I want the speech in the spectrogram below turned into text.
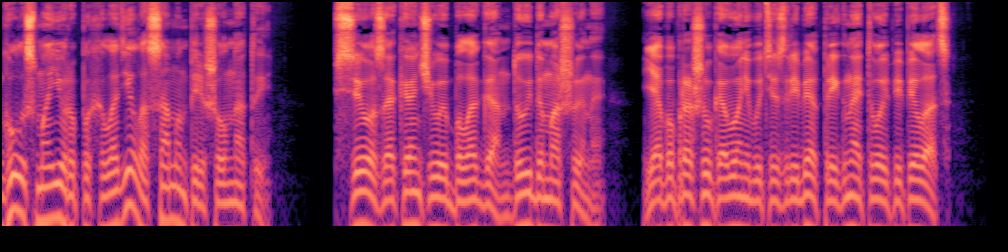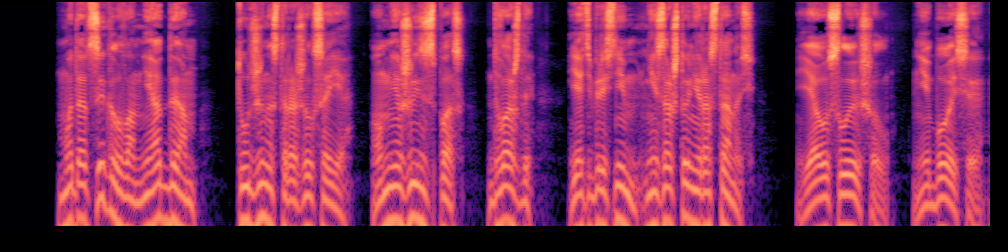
Голос майора похолодел, а сам он перешел на «ты». «Все, заканчивай балаган, дуй до машины. Я попрошу кого-нибудь из ребят пригнать твой пепелац». «Мотоцикл вам не отдам», — тут же насторожился я. «Он мне жизнь спас. Дважды. Я теперь с ним ни за что не расстанусь». «Я услышал. Не бойся.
